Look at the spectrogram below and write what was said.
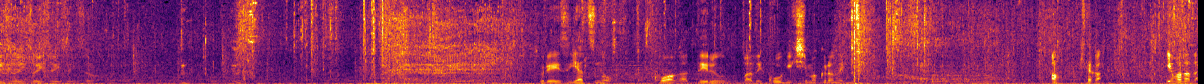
いいぞいいぞいいぞいいぞいいぞ。とりあえずやつのコアが出るまで攻撃しまくらないと。あ来たか。いやまだだ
